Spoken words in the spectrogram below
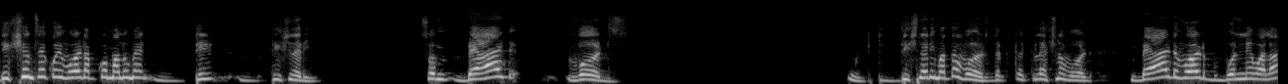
diction से कोई वर्ड आपको मालूम है? Dictionary so bad words dictionary मतलब word the collection of word bad word बोलने वाला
